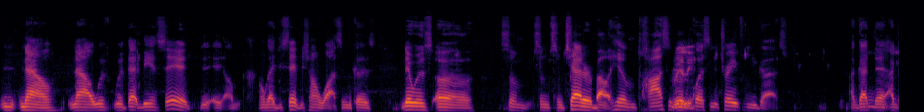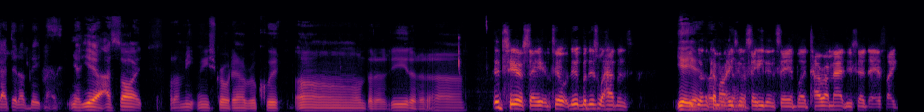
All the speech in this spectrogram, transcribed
Now, now with with that being said, I'm, I'm glad you said Deshaun Watson because there was uh some some some chatter about him possibly really? requesting a trade from you guys. I got that. I got that update. Now. Yeah, yeah, I saw it. Hold on, me me scroll down real quick. Um, da, da, da, da, da, it's hearsay until, but this is what happens. Yeah, he's yeah. gonna come out. He's gonna say he didn't say it, but Tyrann Mathieu said that it's like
